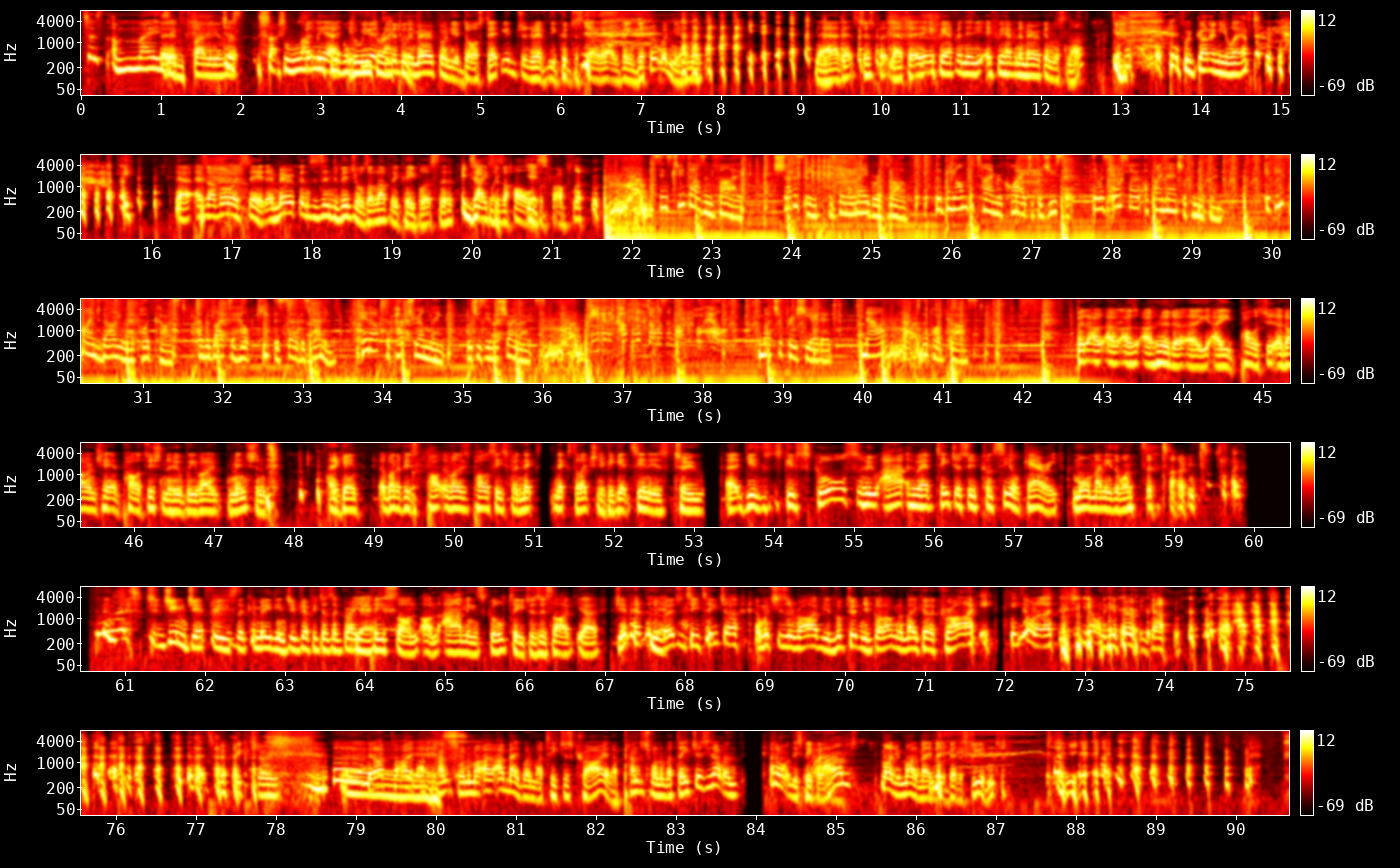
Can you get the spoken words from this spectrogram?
just amazing. It's funny, just such lovely yeah, people if to you had to interact live with, with. America on your doorstep, you'd do everything you could to stand out as being different, wouldn't you? I mean, no, that's just. But no, if we have an if we have an American listener, if we've got any left. now as I've always said, Americans as individuals are lovely people. It's the Exactly. place as a whole Yes. the problem. Since 2005, Shutters Inc. has been a labour of love. But beyond the time required to produce it, there is also a financial commitment. If you find value in the podcast and would like to help keep the servers running, hit up the Patreon link, which is in the show notes. Even a couple of dollars a month will help. Much appreciated. Now, back to the podcast. But I, I, I heard a, a, a politi- an orange-haired politician who we won't mention again. One of his pol- one of his policies for next next election, if he gets in, is to uh, give give schools who are who have teachers who conceal carry more money than ones that don't. It's like, what? J- Jim Jefferies, the comedian Jim Jefferies, does a great Yeah. piece on, on arming school teachers. It's like, you know, do you ever have that Yeah. emergency teacher, and when she's arrived, you looked at it and you've got, I'm going to make her cry. you don't want to, you don't want to give her a gun. that's, that's very true. Uh, I mean, I, I, I punched one of my, I, I made one of my teachers cry, and I punched one of my teachers. You don't want, I don't want these people armed. Mind you, might have made me a better student. yeah.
